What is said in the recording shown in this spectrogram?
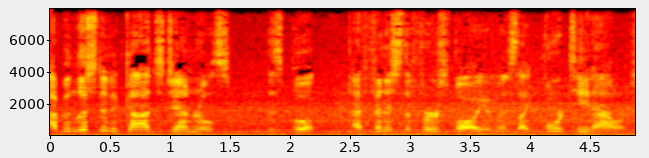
I've been listening to God's Generals, this book. I finished the first volume. It's like 14 hours.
